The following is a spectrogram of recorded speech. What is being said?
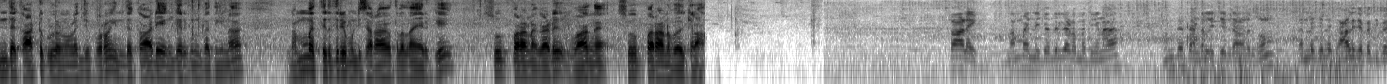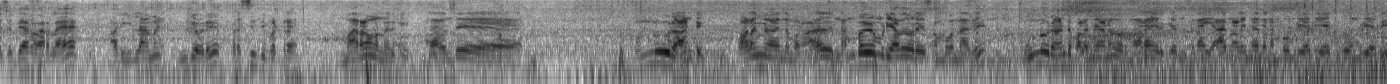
இந்த காட்டுக்குள்ளே நுழைஞ்சு போகிறோம் இந்த காடு எங்கே இருக்குன்னு பார்த்தீங்கன்னா நம்ம திருத்திரைப்பட்டி சராகத்தில் தான் இருக்குது சூப்பரான காடு. வாங்க சூப்பராக அனுபவிக்கலாம். காலை நம்ம இன்னைக்கு வந்திருக்க இடம் பார்த்தீங்கன்னா இந்த தண்டலச்சேரி தான் வந்திருக்கோம். தண்டலச்சேரியில் காலேஜை பற்றி பேசுறதுக்காக வரல. அது இல்லாமல் இங்கே ஒரு பிரசித்தி பெற்ற மரம் ஒன்று இருக்குது அதாவது வந்து முந்நூறு ஆண்டு பழமை வாய்ந்த மரம். அதாவது நம்பவே முடியாத ஒரு சம்பவம் தான் அது. முந்நூறு ஆண்டு பழமையான ஒரு மரம் இருக்குதுன்னு சொன்னால் யாருனாலையுமே அதை நம்ப முடியாது ஏற்றுக்கவும் முடியாது.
